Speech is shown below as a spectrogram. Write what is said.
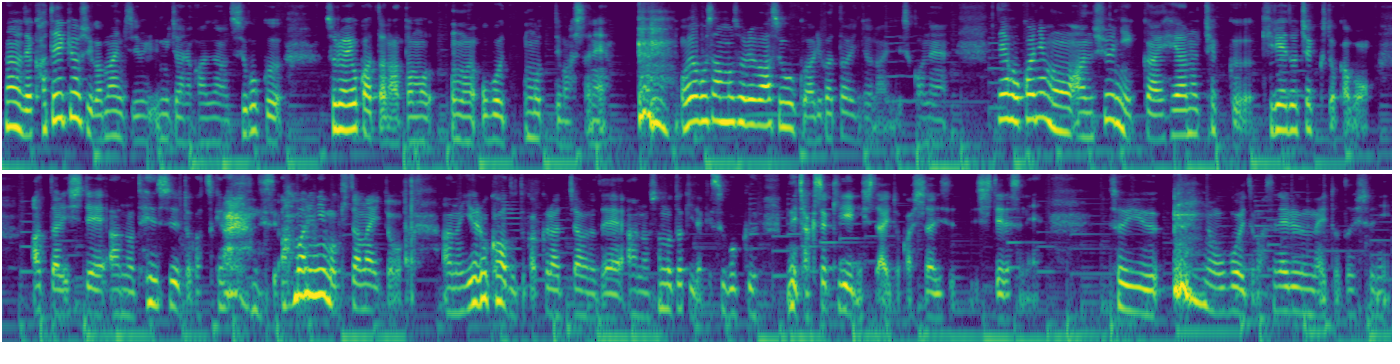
なので、家庭教師が毎日みたいな感じなので、すごく、それは良かったなと思思思ってましたね。親御さんもそれはすごくありがたいんじゃないですかね。で、他にも、あの週に1回部屋のチェック、キレイ度チェックとかもあったりして、あの点数とかつけられるんですよ。あまりにも汚いと、あのイエローカードとか食らっちゃうので、あのその時だけすごくめちゃくちゃ綺麗にしたりとかしたりしてですね。そういうのを覚えてますね、ルームメイトと一緒に。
